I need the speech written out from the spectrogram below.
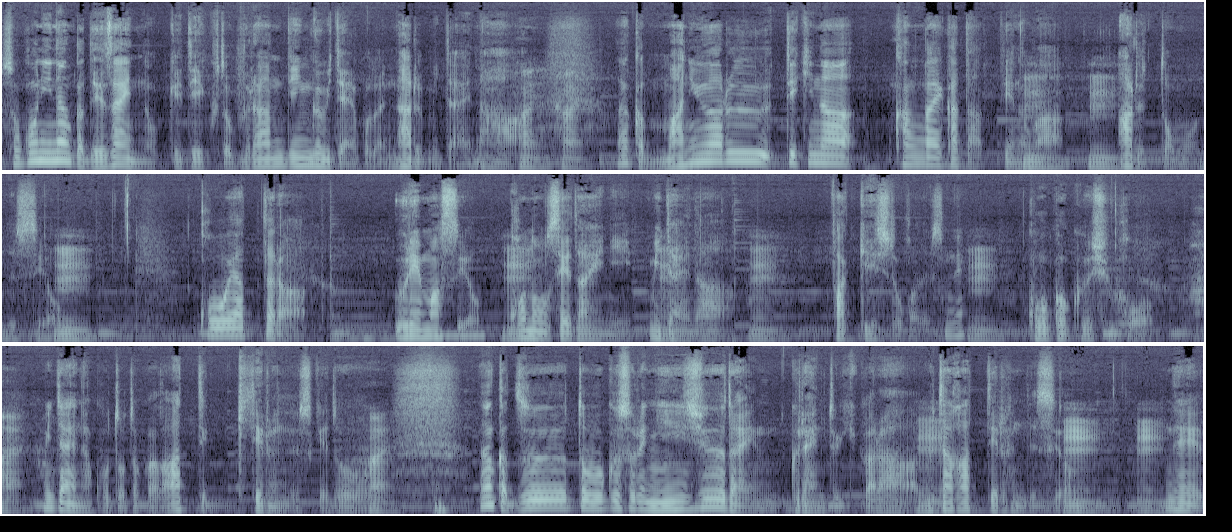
そこになんかデザイン乗っけていくとブランディングみたいなことになるみたいな、はいはい。なんかマニュアル的な考え方っていうのがうんあると思うんですよ。うん。こうやったら売れますよ、うん。この世代にみたいなうん。パッケージとかですね、うん広告手法はい。みたいなこととかがあってきてるんですけど、はい。なんかずーっと僕それ20代ぐらいの時から疑ってるんですよ。うん。うん。で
